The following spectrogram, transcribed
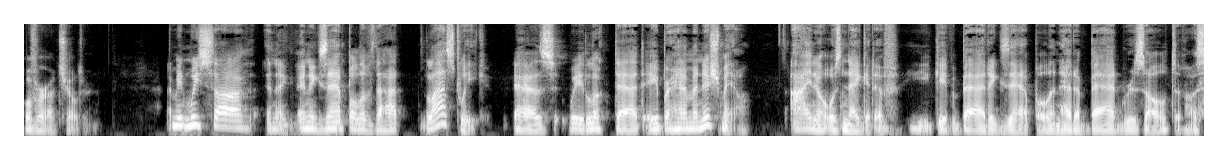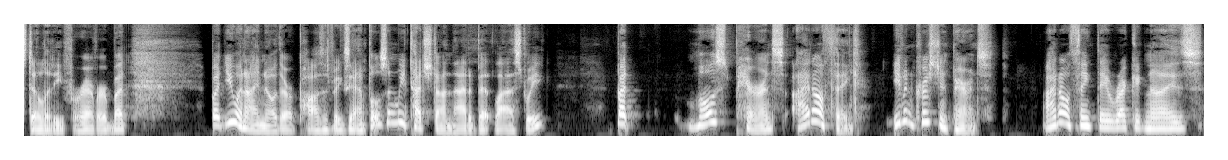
over our children. I mean, we saw an, an example of that last week as we looked at Abraham and Ishmael. I know it was negative. He gave a bad example and had a bad result of hostility forever. But, but you and I know there are positive examples, and we touched on that a bit last week. But most parents, I don't think, even Christian parents, I don't think they recognize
